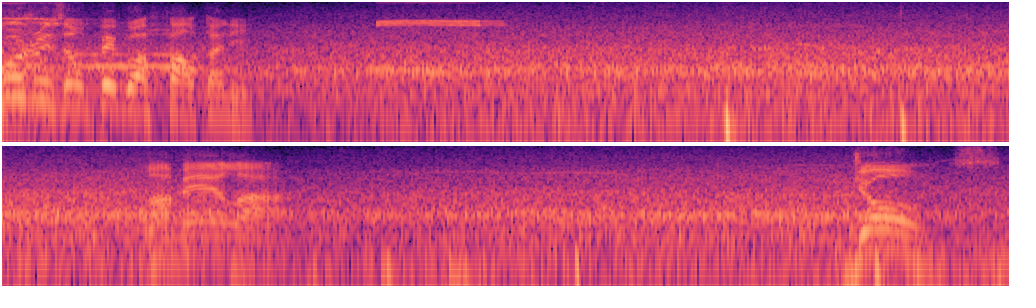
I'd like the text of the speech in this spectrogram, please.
O juizão pegou a falta ali. Lamela. Jones.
